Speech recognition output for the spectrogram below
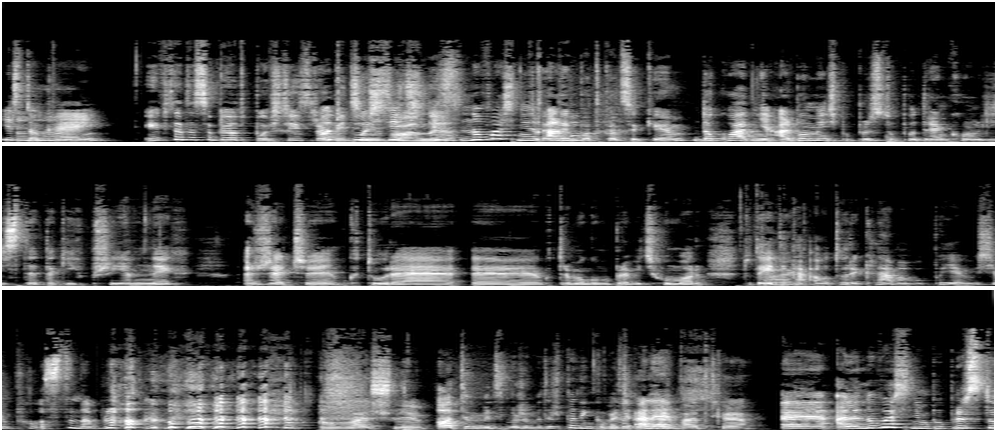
jest mhm. okej. Okay. I wtedy sobie odpuścić, zrobić odpuścić dzień wolny. Jest, no właśnie. Wtedy albo, pod kocykiem. Dokładnie. Albo mieć po prostu pod ręką listę takich przyjemnych rzeczy, które, yy, które mogą poprawić humor. Tutaj tak. taka autoreklama, bo pojawił się post na blogu. o właśnie. O tym, więc możemy też podlinkować. Taka ale, herbatka. Yy, ale no właśnie, po prostu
